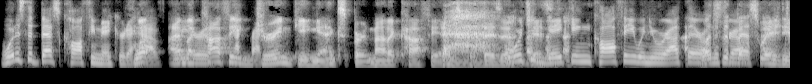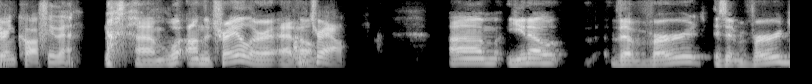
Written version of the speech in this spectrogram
what is the best coffee maker to well, have? i'm a coffee backpacking? drinking expert not a coffee expert there's a Weren't you there's- making coffee when you were out there What's on the, the best way I to do. drink coffee then? um what on the trail or at on home the trail? Um, you know, the Verve is it Verve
